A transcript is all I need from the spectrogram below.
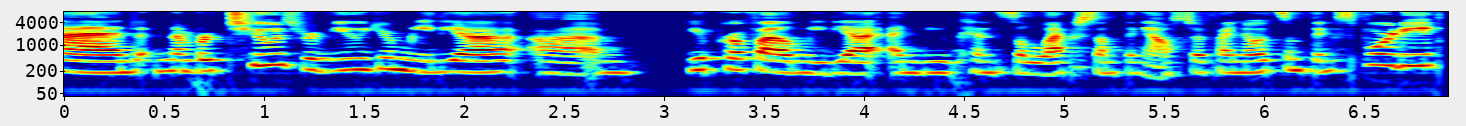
and number two is review your media um, your profile media and you can select something else. So if I know it's something sporty,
